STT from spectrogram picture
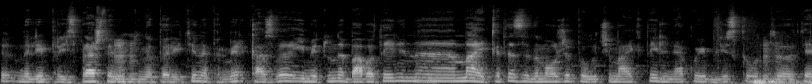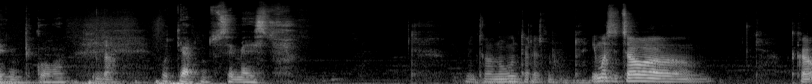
нали, при изпращането mm-hmm. на парите, например, казва името на бабата или на mm-hmm. майката, за да може да получи майката или някой близка от mm-hmm. техното такова, да. от тяхното семейство. И това е много интересно. Има си цяла така,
